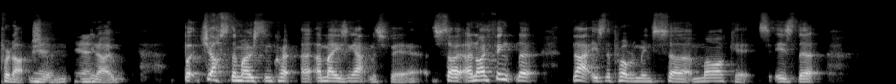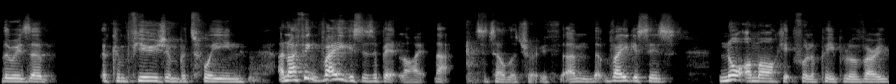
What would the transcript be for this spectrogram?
production, Yeah, yeah. you know, but just the most incre- uh, amazing atmosphere. So, and I think that that is the problem in certain markets is that there is a a confusion between, and I think Vegas is a bit like that, to tell the truth. Um, that Vegas is not a market full of people who are very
